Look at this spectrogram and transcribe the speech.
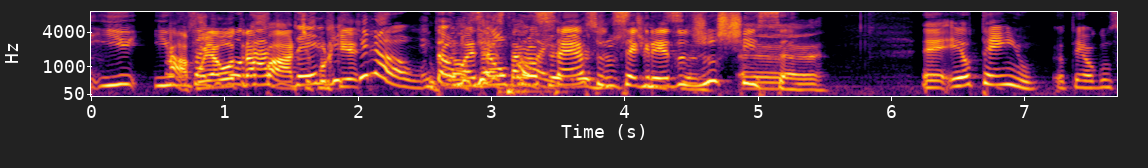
E, e, e Ah, foi a outra parte, porque- dizem que não. Então, mas é um processo de segredo de justiça. É, É, eu tenho, eu tenho alguns,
